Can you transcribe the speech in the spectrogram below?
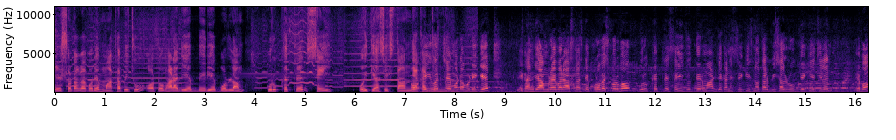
দেড়শো টাকা করে মাথা পিছু অটো ভাড়া দিয়ে বেরিয়ে পড়লাম কুরুক্ষেত্রের সেই ঐতিহাসিক স্থান দেখার এই হচ্ছে মোটামুটি গেট এখান দিয়ে আমরা এবারে আস্তে আস্তে প্রবেশ করব। কুরুক্ষেত্রে সেই যুদ্ধের মাঠ যেখানে শ্রীকৃষ্ণ তার বিশাল রূপ দেখিয়েছিলেন এবং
